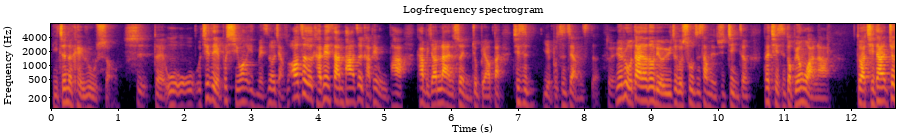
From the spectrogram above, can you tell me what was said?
你真的可以入手。是，对我我我其实也不希望每次都讲说，哦，这个卡片三趴，这个卡片五趴，它比较烂，所以你就不要办。其实也不是这样子的。对，因为如果大家都流于这个数字上面去竞争，那其实都不用玩啦。对啊，其他就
